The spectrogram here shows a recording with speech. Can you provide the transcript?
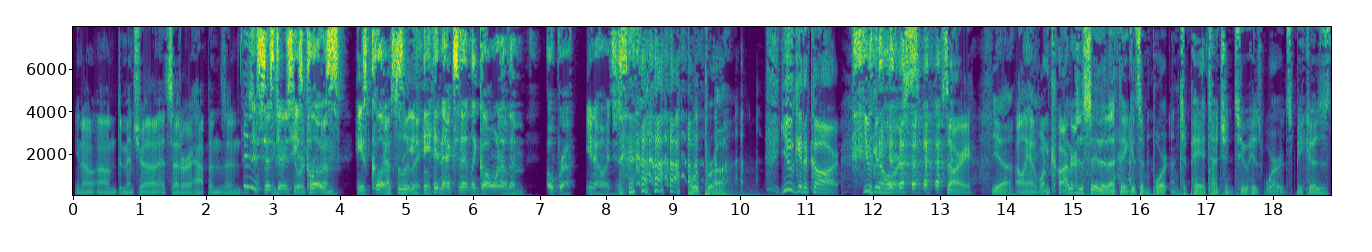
you know, um, dementia, etc. happens, and And this his is sisters, he's George wrote close. He's close. Absolutely. He, he didn't accidentally call one of them Oprah. You know, it's just. Oprah. You get a car. You get a horse. Sorry, Yeah. I only had one car. I would just say that I think it's important to pay attention to his words because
